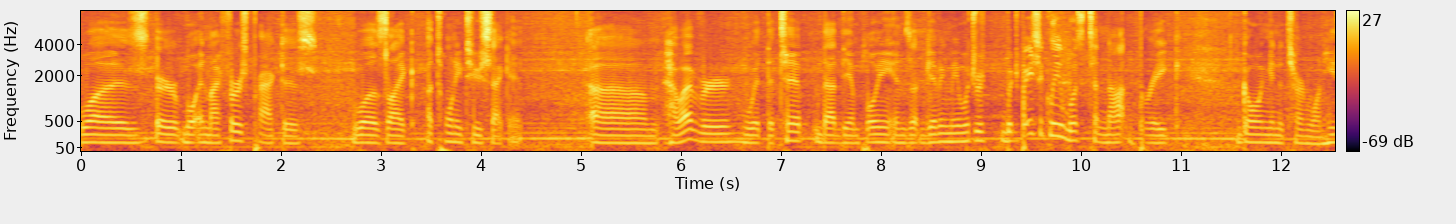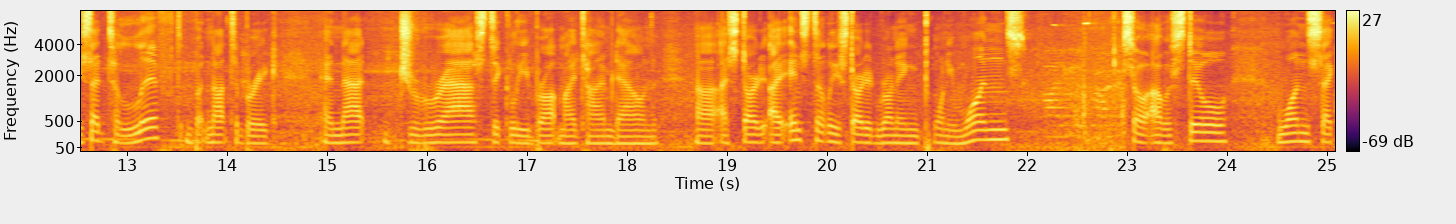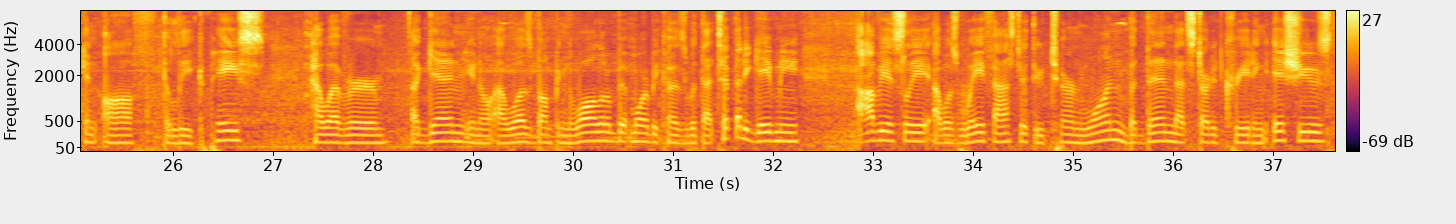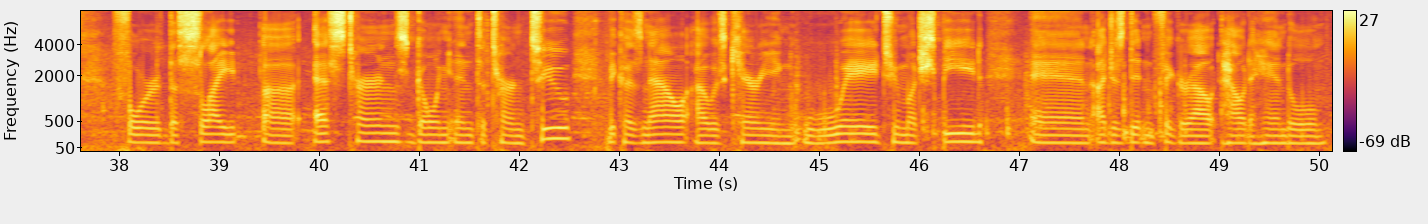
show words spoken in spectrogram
was, or well, in my first practice was like a 22 second. Um, however, with the tip that the employee ends up giving me, which was, which basically was to not brake going into turn one, he said to lift but not to brake, and that drastically brought my time down. Uh, I started, I instantly started running 21s, so I was still one second off the league pace. However, again, you know, I was bumping the wall a little bit more because with that tip that he gave me, obviously I was way faster through turn one, but then that started creating issues for the slight uh, S turns going into turn two because now I was carrying way too much speed and I just didn't figure out how to handle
